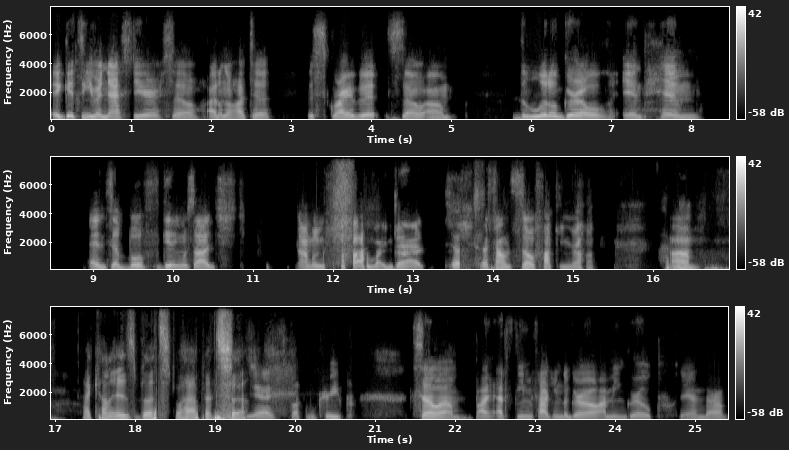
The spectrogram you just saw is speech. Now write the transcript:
It gets even nastier, so I don't know how to describe it. So, um, the little girl and him ends up both getting massaged. I'm like, oh my god, that sounds so fucking wrong. Um, that kind of is, but that's what happens. So yeah, it's fucking creep. So, um, by Epstein massaging the girl, I mean grope, and um,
